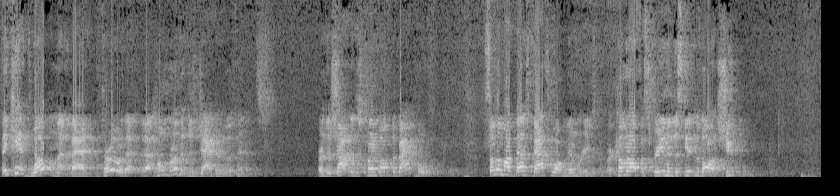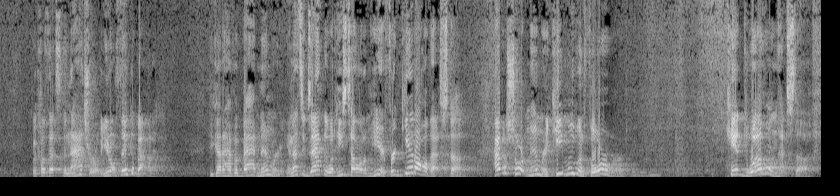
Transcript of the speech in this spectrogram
they can't dwell on that bad throw or that, that home run that just jacked over the fence or the shot that just clanked off the backboard. Some of my best basketball memories are coming off a screen and just getting the ball and shooting because that's the natural. You don't think about it. You got to have a bad memory. And that's exactly what he's telling them here. Forget all that stuff. Have a short memory. Keep moving forward. Can't dwell on that stuff.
